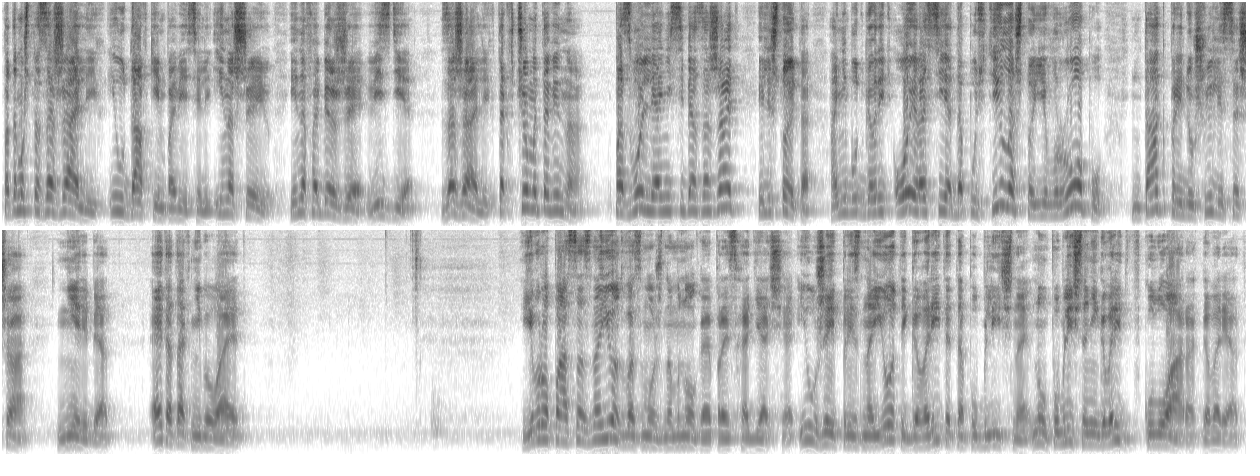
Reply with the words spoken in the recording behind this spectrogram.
Потому что зажали их, и удавки им повесили, и на шею, и на Фаберже, везде. Зажали их. Так в чем это вина? Позволили они себя зажать? Или что это? Они будут говорить, ой, Россия допустила, что Европу так придушили США. Не, ребят, это так не бывает. Европа осознает, возможно, многое происходящее, и уже и признает, и говорит это публично. Ну, публично не говорит, в кулуарах говорят,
